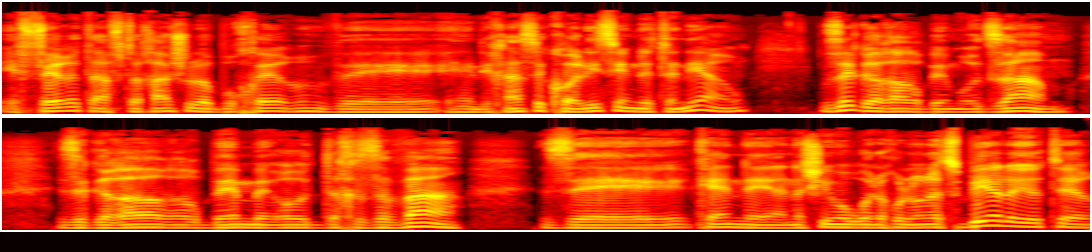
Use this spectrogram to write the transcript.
הפר את ההבטחה שלו לבוחר ונכנס לקואליציה עם נתניהו, זה גרר הרבה מאוד זעם, זה גרר הרבה מאוד אכזבה, זה, כן, אנשים אמרו, אנחנו לא נצביע לו יותר,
